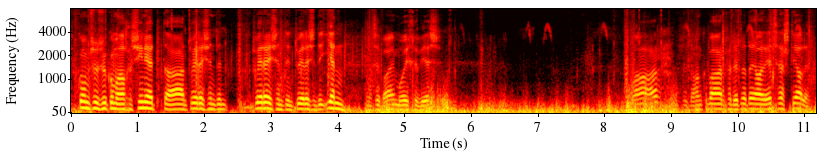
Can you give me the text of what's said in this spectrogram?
te kom soos hoekom al gesien het daar in 2000 en 2000 en 2001 was dit baie mooi geweest. Maar ons is dankbaar vir dit wat hy al reeds herstel het.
